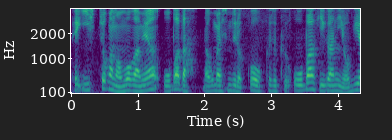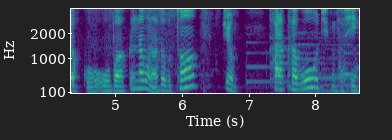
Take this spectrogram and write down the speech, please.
120조가 넘어가면 오바다라고 말씀드렸고, 그래서 그 오바 기간이 여기였고, 오바가 끝나고 나서부터 쭉 하락하고 지금 다시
